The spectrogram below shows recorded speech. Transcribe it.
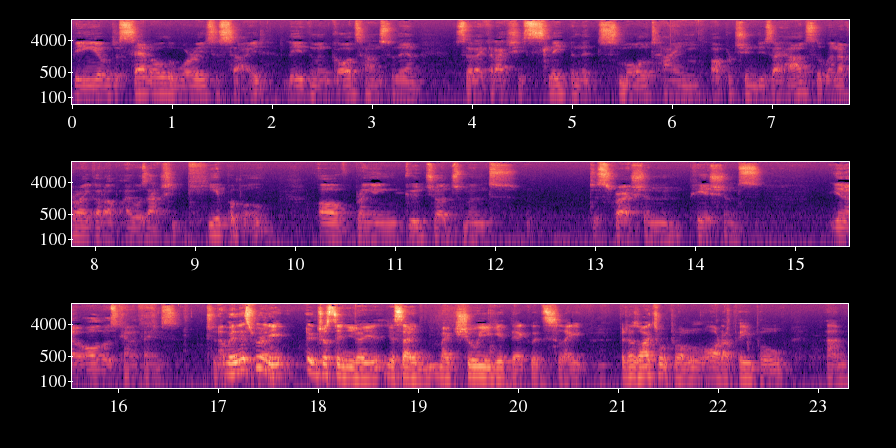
Being able to set all the worries aside, leave them in God's hands for them, so that I could actually sleep in the small time opportunities I had. So whenever I got up, I was actually capable of bringing good judgment, discretion, patience, you know, all those kind of things. I mean, that's really interesting. You know, you're saying make sure you get that good sleep, but as I talk to a lot of people, um,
